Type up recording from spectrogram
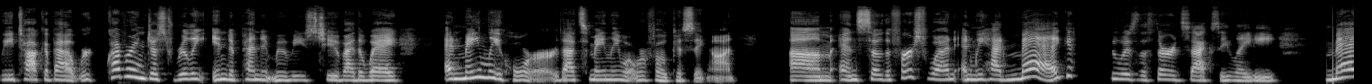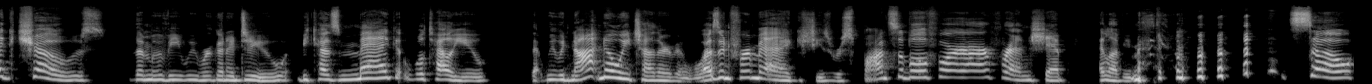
we talk about, we're covering just really independent movies too, by the way, and mainly horror. That's mainly what we're focusing on. Um, and so the first one, and we had Meg who is the third sexy lady, Meg chose the movie we were going to do because Meg will tell you that we would not know each other if it wasn't for Meg. She's responsible for our friendship. I love you, Meg. so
